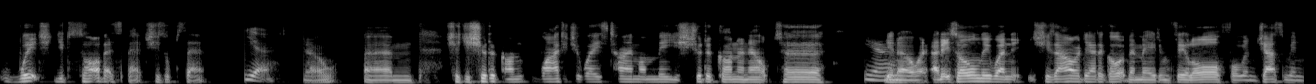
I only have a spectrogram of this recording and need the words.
which you'd sort of expect. She's upset. Yeah. You know, um, she you should have gone. Why did you waste time on me? You should have gone and helped her. Yeah. You know, and it's only when she's already had a go at him and made him feel awful, and Jasmine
